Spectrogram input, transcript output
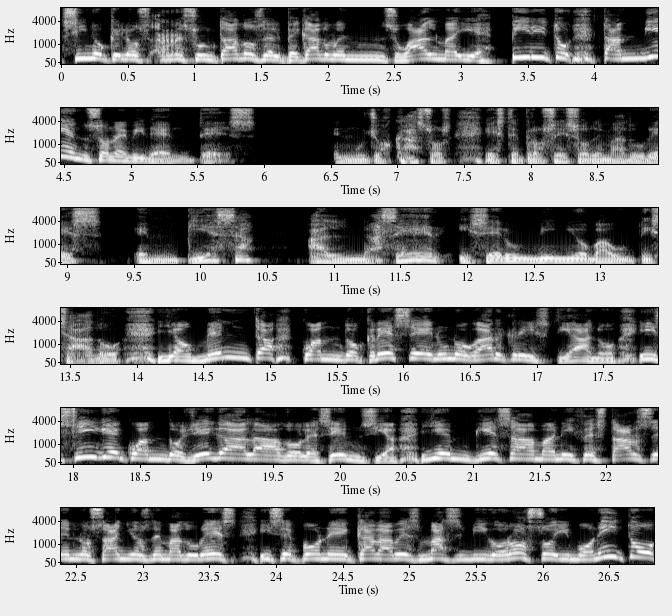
sino que los resultados del pecado en su alma y espíritu también son evidentes. En muchos casos, este proceso de madurez empieza al nacer y ser un niño bautizado, y aumenta cuando crece en un hogar cristiano, y sigue cuando llega a la adolescencia, y empieza a manifestarse en los años de madurez, y se pone cada vez más vigoroso y bonito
